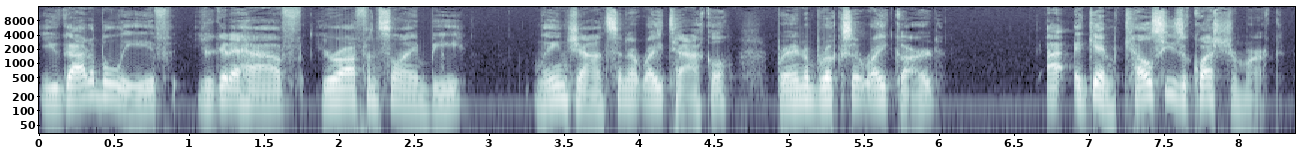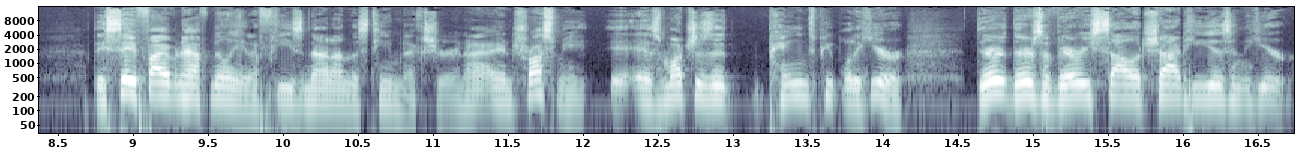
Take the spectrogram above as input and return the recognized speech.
you got to believe you're going to have your offensive line be Lane Johnson at right tackle, Brandon Brooks at right guard, again, Kelce's a question mark. They say five and a half million if he's not on this team next year, and I, and trust me, as much as it pains people to hear, there there's a very solid shot he isn't here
